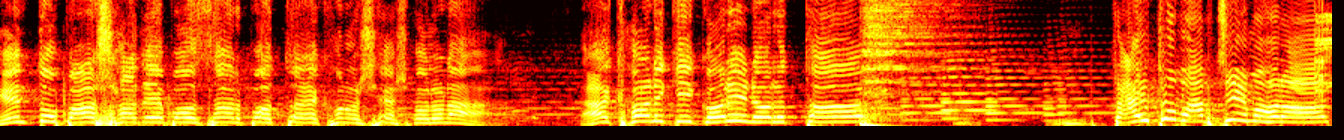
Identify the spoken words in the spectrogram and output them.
কিন্তু প্রাসাদে পৌঁছার পথ তো এখনও শেষ হলো না। এখন কি করি নরোত্তম তাই তো ভাবছি মহারাজ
